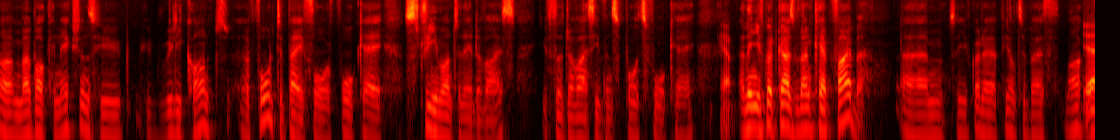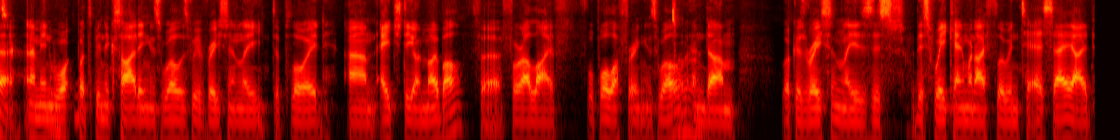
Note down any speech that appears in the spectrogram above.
uh, mobile connections who, who really can't afford to pay for 4K stream onto their device if the device even supports 4K. Yep. And then you've got guys with uncapped fiber um, so you've got to appeal to both markets. Yeah, and I mean, what, has been exciting as well is we've recently deployed um, HD on mobile for, for our live football offering as well. Right. And um, look, as recently as this this weekend when I flew into SA, I'd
